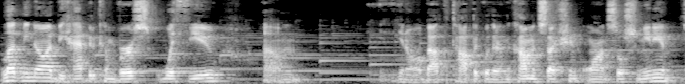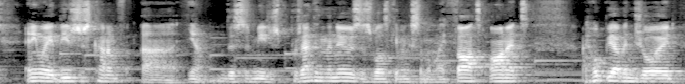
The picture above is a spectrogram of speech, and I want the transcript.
let me know. I'd be happy to converse with you. Um, you know about the topic, whether in the comments section or on social media. Anyway, these just kind of uh, you know this is me just presenting the news as well as giving some of my thoughts on it. I hope you have enjoyed.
